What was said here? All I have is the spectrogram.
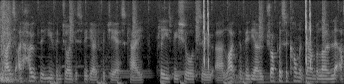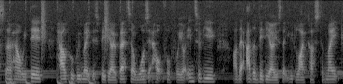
Guys, I hope that you've enjoyed this video for GSK. Please be sure to uh, like the video, drop us a comment down below and let us know how we did. How could we make this video better? Was it helpful for your interview? Are there other videos that you'd like us to make?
